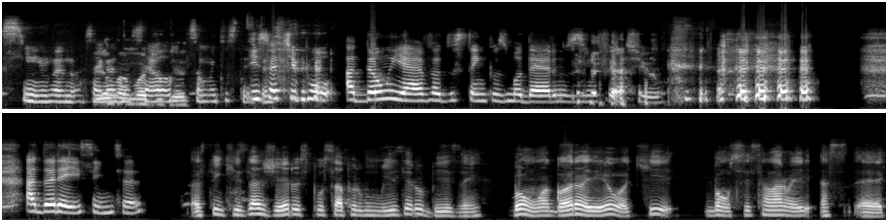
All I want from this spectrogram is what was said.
Sim, mano, as regras do de céu Deus. são muito estritas. Isso é tipo Adão e Eva dos tempos modernos de infantil. Adorei, Cíntia. Assim, que exagero expulsar por um mísero bis, hein? Bom, agora eu aqui. Bom, vocês falaram aí. é,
